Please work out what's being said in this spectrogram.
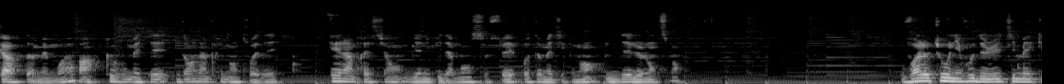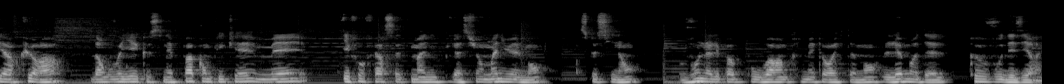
carte à mémoire que vous mettez dans l'imprimante 3D et l'impression, bien évidemment, se fait automatiquement dès le lancement. Voilà tout au niveau de l'Ultimaker Cura. Donc vous voyez que ce n'est pas compliqué, mais il faut faire cette manipulation manuellement parce que sinon, vous n'allez pas pouvoir imprimer correctement les modèles que vous désirez.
